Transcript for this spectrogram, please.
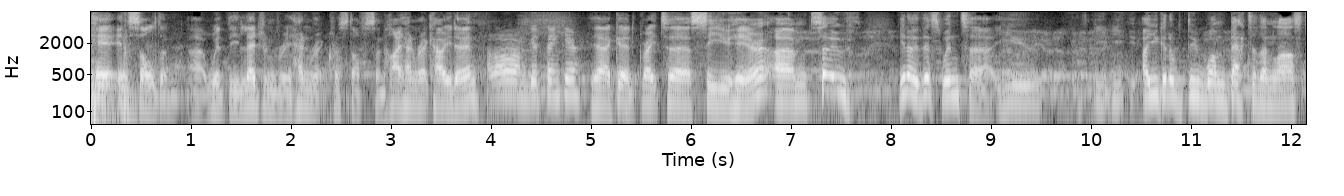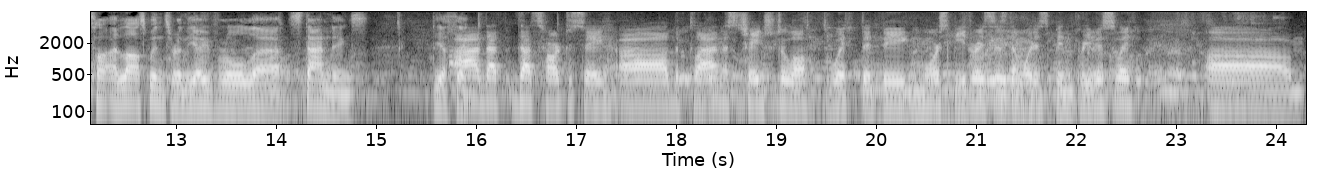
here in Sölden uh, with the legendary Henrik Kristoffersen. Hi, Henrik. How are you doing? Hello, I'm good, thank you. Yeah, good. Great to see you here. Um, so, you know, this winter, you, you are you going to do one better than last time, uh, last winter in the overall uh, standings? Do you think? Uh, that that's hard to say. Uh, the plan has changed a lot with it being more speed races than what it's been previously. Um,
